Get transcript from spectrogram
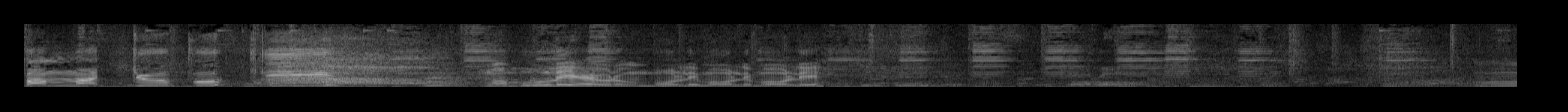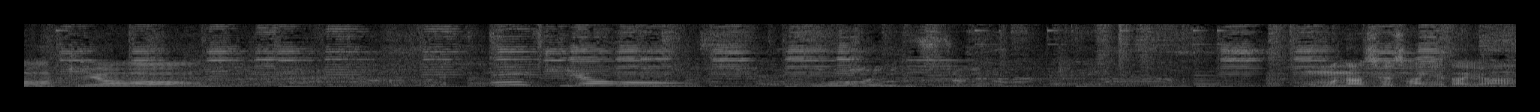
POP MART 뽑기! 어 멀리에요 여러분. 멀리 멀리 멀리 귀여워 어 귀여워 우와, 이거는 진짜 짱이다. 어머나 세상에다 야.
